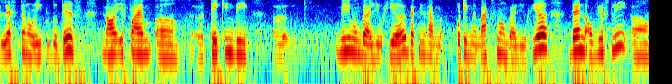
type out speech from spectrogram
less than or equal to this. Now, if I am uh, uh, taking the uh, minimum value here that means I am putting the maximum value here then obviously, uh,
